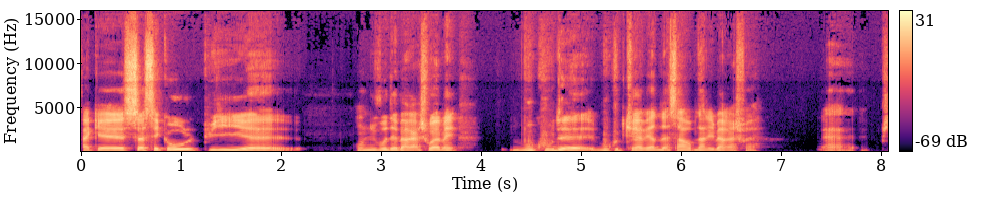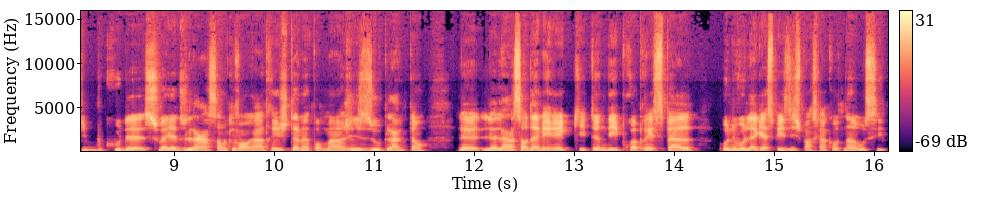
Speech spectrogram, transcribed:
Fait que ça, c'est cool. Puis au niveau des barachois, ben, beaucoup de beaucoup de crevettes de sable dans les barachois. Euh, puis beaucoup de. Souvent, il y a du lançon qui vont rentrer justement pour manger zooplancton. Le, le lançon d'Amérique, qui est une des proies principales au niveau de la Gaspésie, je pense qu'en Côte-Nord aussi,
